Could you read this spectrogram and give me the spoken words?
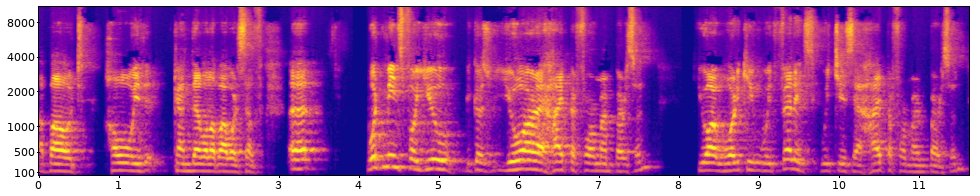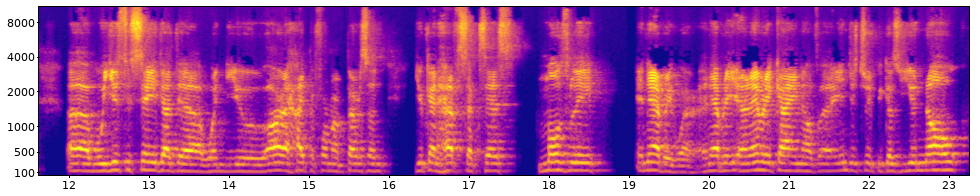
about how we can develop ourselves. Uh, what means for you because you are a high performer person you are working with felix which is a high performer person uh, we used to say that uh, when you are a high performer person you can have success mostly in everywhere and every in every kind of uh, industry because you know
